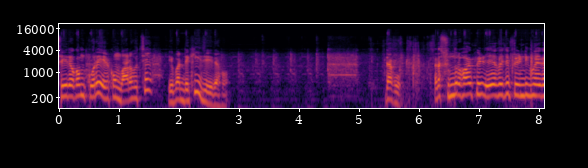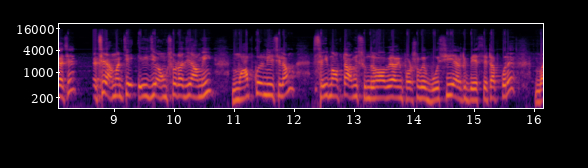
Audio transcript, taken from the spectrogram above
সেই রকম করে এরকম বার হচ্ছে। এবার দেখি যে দেখো। দেখো, একটা সুন্দরভাবে এ হয়েছে প্রিন্টিং হয়ে গেছে। আছে, আমার যে, এই যে অংশটা যে আমি মাপ করে নিয়েছিলাম সেই মাপটা আমি সুন্দরভাবে আমি ফটোশপে বসিয়ে একটি বেস সেট করে বা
